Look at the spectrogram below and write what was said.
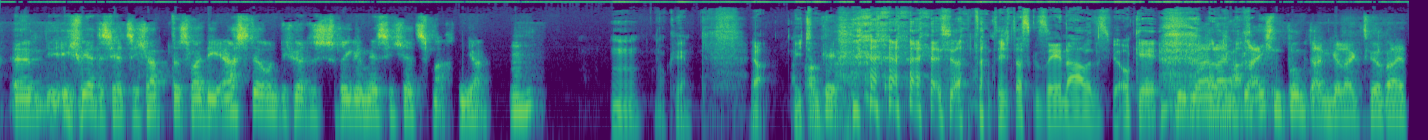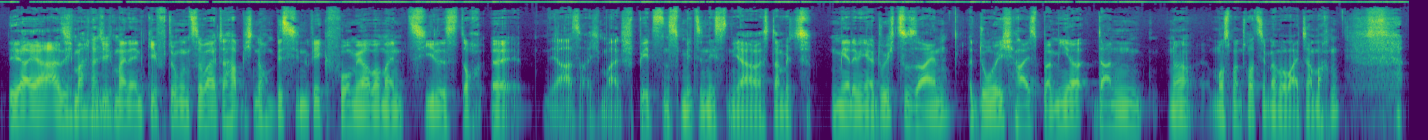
Ähm, ich werde es jetzt. Ich habe, das war die erste und ich werde es regelmäßig jetzt machen. Ja. Mhm. Mhm, okay. Ja, Me too. Okay. als ich das gesehen habe, ist mir okay. Wir sind also einem gleichen Punkt angelangt für beide. Ja, ja, also ich mache natürlich meine Entgiftung und so weiter, habe ich noch ein bisschen Weg vor mir, aber mein Ziel ist doch, äh, ja, sag ich mal, spätestens Mitte nächsten Jahres damit mehr oder weniger durch zu sein. Durch heißt bei mir dann ne, muss man trotzdem immer weitermachen.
